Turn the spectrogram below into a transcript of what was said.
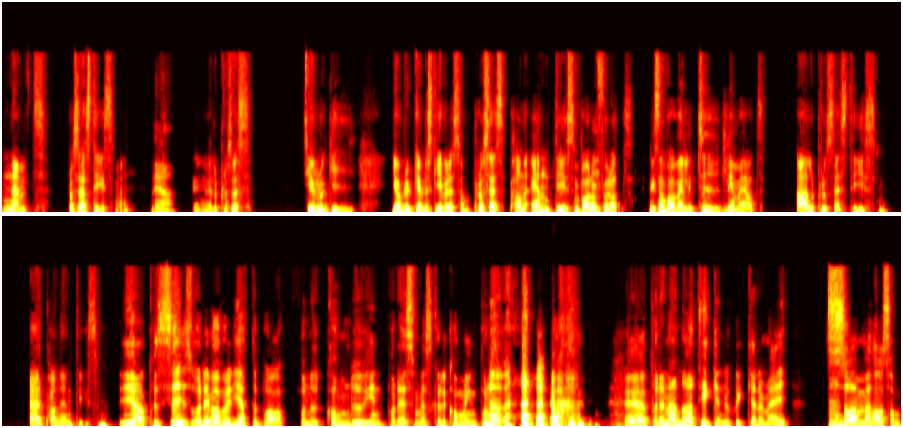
nämnt processteismen. Ja. Eller processteologi jag brukar beskriva det som processpanentism bara mm. för att liksom vara väldigt tydlig med att all processteism är panentism. Ja, precis. Och det var väl jättebra. För nu kom du in på det som jag skulle komma in på nu. Eh, på den andra artikeln du skickade mig. Mm. Som har som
